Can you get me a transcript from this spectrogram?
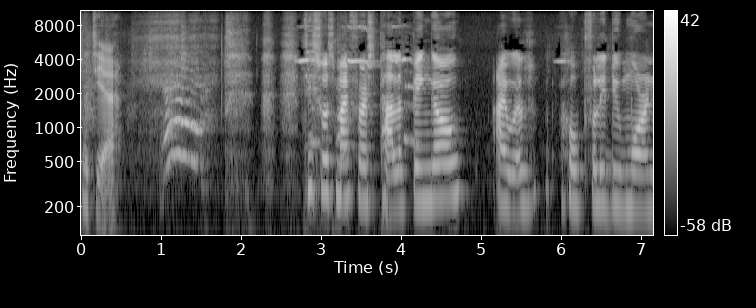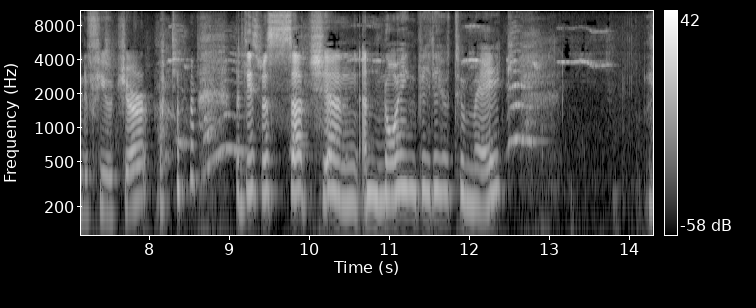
But yeah. This was my first palette bingo. I will hopefully do more in the future. but this was such an annoying video to make. I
